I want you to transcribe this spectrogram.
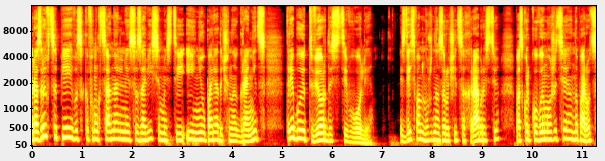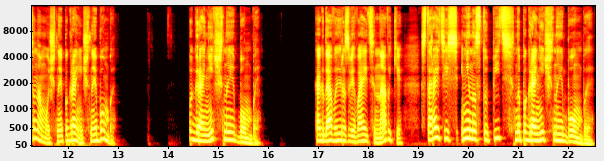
Разрыв цепей высокофункциональной созависимости и неупорядоченных границ требует твердости воли. Здесь вам нужно заручиться храбростью, поскольку вы можете напороться на мощные пограничные бомбы. Пограничные бомбы. Когда вы развиваете навыки, старайтесь не наступить на пограничные бомбы,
